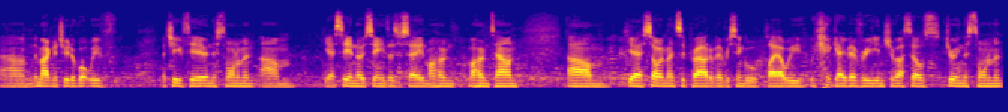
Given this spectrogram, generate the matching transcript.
um, the magnitude of what we've achieved here in this tournament. Um, yeah, seeing those scenes, as you say, in my home my hometown. Um, yeah, so immensely proud of every single player. We, we gave every inch of ourselves during this tournament.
